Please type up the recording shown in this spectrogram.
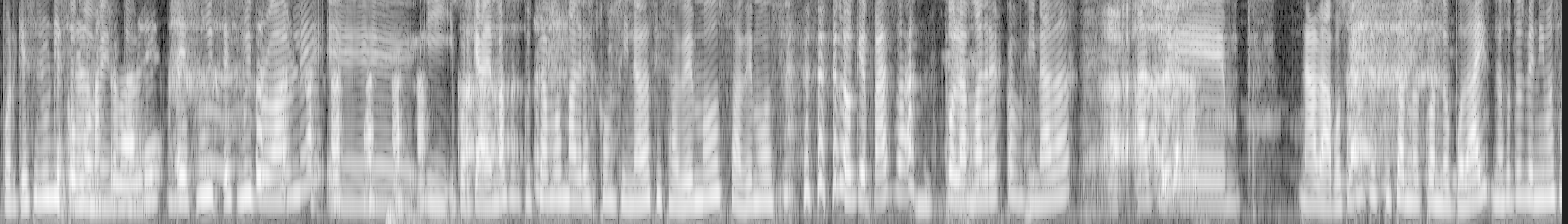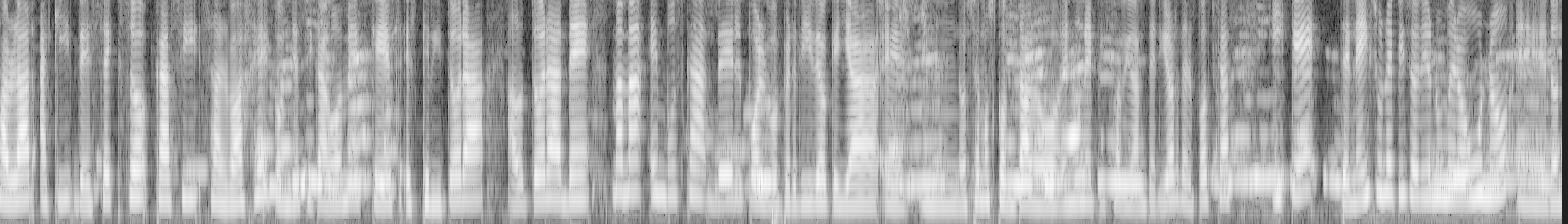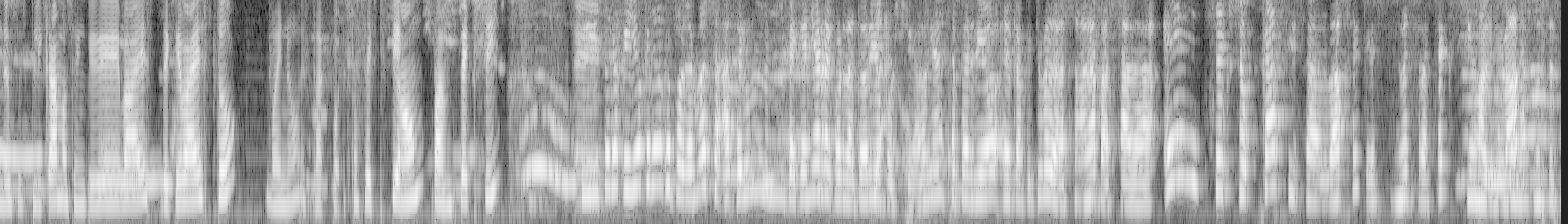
porque es el único lo más momento. probable. Es muy, es muy probable, eh, y porque además escuchamos madres confinadas y sabemos, sabemos lo que pasa con las madres confinadas. Así que Nada, vosotros escuchadnos cuando podáis. Nosotros venimos a hablar aquí de sexo casi salvaje con Jessica Gómez, que es escritora, autora de Mamá en busca del polvo perdido, que ya eh, mm, nos hemos contado en un episodio anterior del podcast, y que tenéis un episodio número uno eh, donde os explicamos en qué va es, de qué va esto. Bueno, esta, esta sección tan sexy. Sí, Eh, pero que yo creo que podemos hacer un pequeño recordatorio por si alguien se perdió el capítulo de la semana pasada en Sexo Casi Salvaje, que es nuestra sección de Buenas noches.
